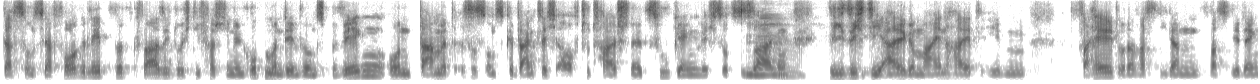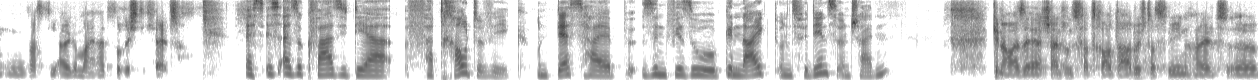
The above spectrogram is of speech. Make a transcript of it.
das uns ja vorgelebt wird quasi durch die verschiedenen Gruppen, in denen wir uns bewegen und damit ist es uns gedanklich auch total schnell zugänglich sozusagen, mm. wie sich die Allgemeinheit eben verhält oder was die dann, was wir denken, was die Allgemeinheit für richtig hält. Es ist also quasi der vertraute Weg und deshalb sind wir so geneigt, uns für den zu entscheiden? Genau, also er erscheint uns vertraut dadurch, dass wir ihn halt äh,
